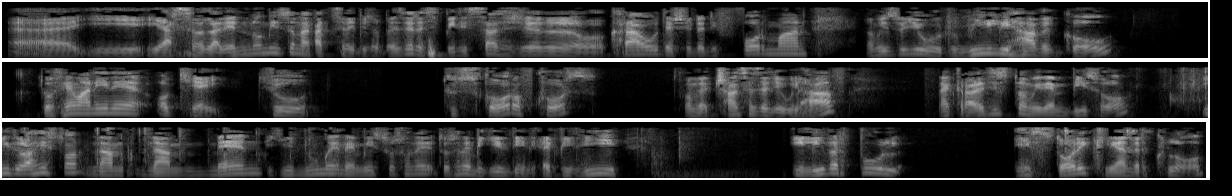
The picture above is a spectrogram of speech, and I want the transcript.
ε, η, η Arsenal. Δηλαδή δεν νομίζω να κάτσετε πίσω. Παίζετε σπίτι σας, έχετε το crowd, έχετε τη φόρμα. Νομίζω you would really have a go. Το θέμα είναι, okay, to, to score of course, from the chances that you will have, να κρατήσεις το μηδέν πίσω ή τουλάχιστον να, να μην γινούμε εμείς τόσο, τόσο επικίνδυνοι. Επειδή η Liverpool historically under Klopp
